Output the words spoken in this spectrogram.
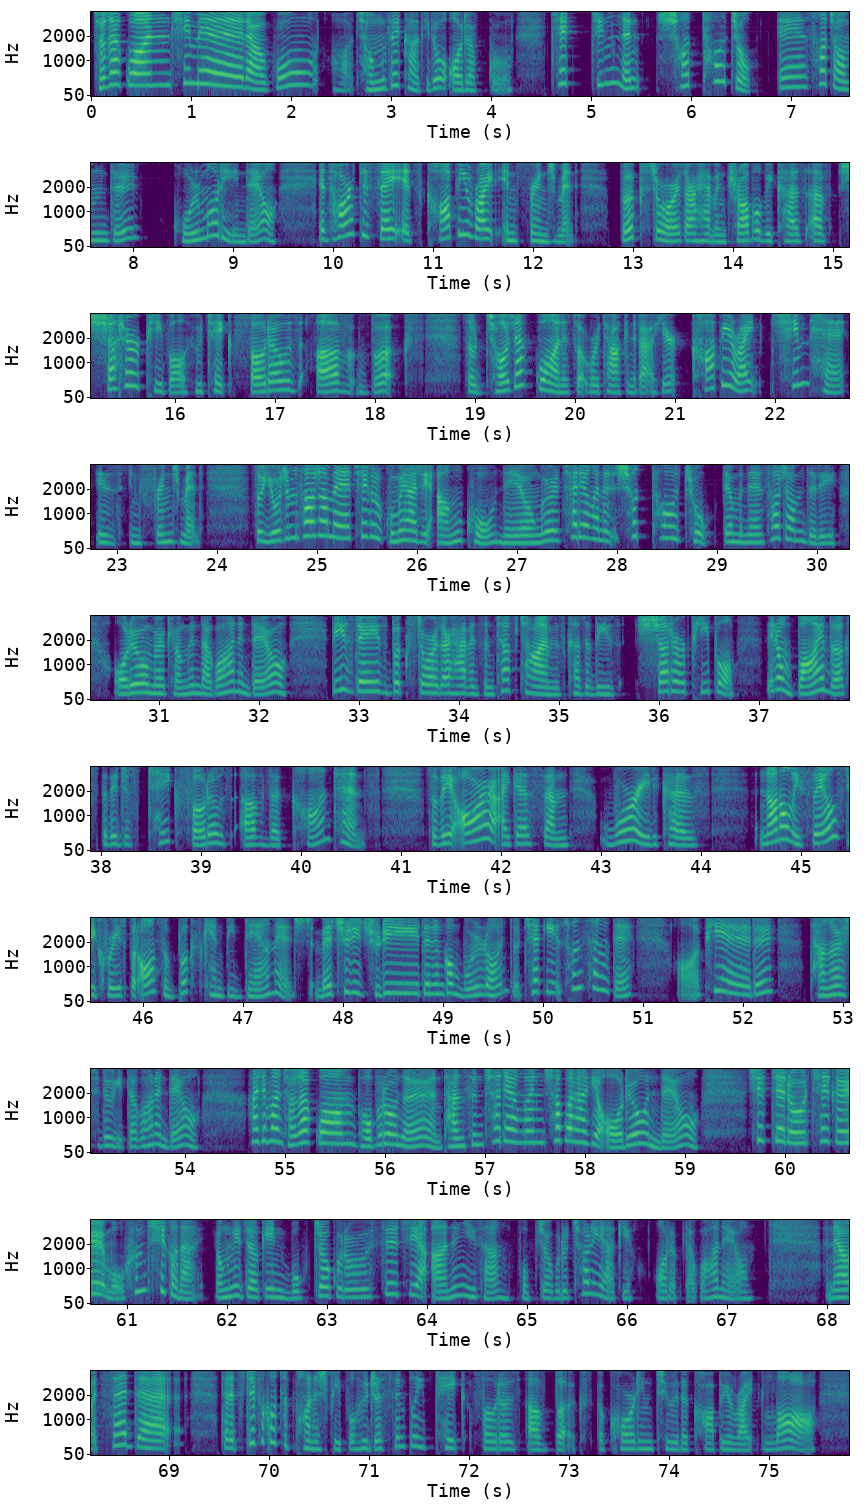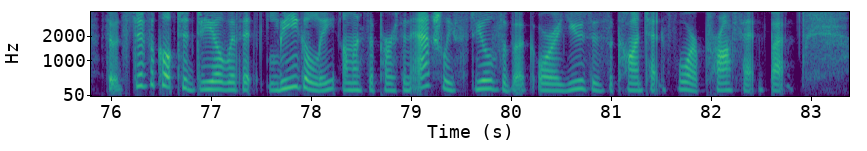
저작권 침해라고 어, 정색하기도 어렵고 책 찍는 셔터족의 서점들 골머리인데요. It's hard to say it's copyright infringement. Bookstores are having trouble because of shutter people who take photos of books. So 저작권 is what we're talking about here. Copyright 침해 is infringement. So 요즘 서점에 책을 구매하지 않고 내용을 촬영하는 셔터족 때문에 서점들이 어려움을 겪는다고 하는데요. These days, bookstores are having some tough times because of these shutter people. They don't buy books, but they just take photos of the contents. So they are, I guess, um, worried because not only sales decrease, but also books can be damaged. 매출이 줄이드는 건 물론 또 책이 손상돼 어, 피해를 당할 수도 있다고 하는데요. 하지만 저작권 법으로는 단순 촬영은 처벌하기 어려운데요. 실제로 책을 뭐 훔치거나 영리적인 목적으로 쓰지 않은 이상 법적으로 처리하기 어렵다고 하네요. Now, it's said that, that it's difficult to punish people who just simply take photos of books according to the copyright law. So it's difficult to deal with it legally unless the person actually steals the book or uses the content for profit. But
